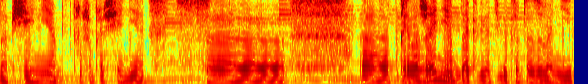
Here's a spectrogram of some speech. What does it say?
общение, прошу прощения, с э, приложением, да, когда тебе кто-то звонит,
